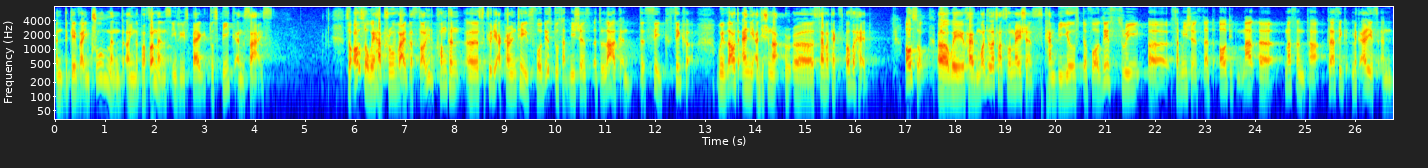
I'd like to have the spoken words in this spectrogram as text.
and give an improvement in the performance in respect to speed and size. So also we have provided solid quantum security guarantees for these two submissions, the LUG and the Seeker without any additional uh, ciphertext overhead. Also, uh, we have modular transformations can be used for these three uh, submissions that audit Ma uh, Classic, McEliece, and,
